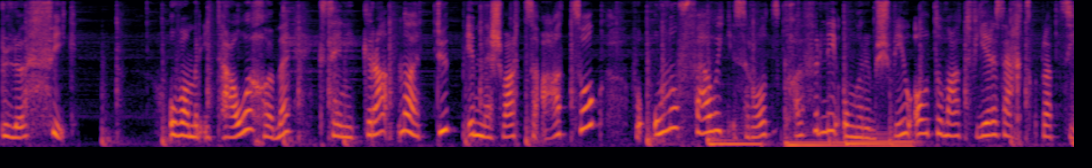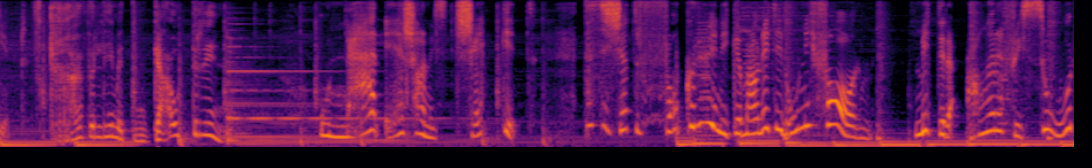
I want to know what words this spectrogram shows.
blöffig. Und als wir in die Halle kommen, sehe ich gerade noch einen Typ in einem schwarzen Anzug, der unauffällig ein rotes Köfferli unter dem Spielautomat 64 platziert. Das Köfferli mit dem Geld drin? Und dann erst habe ich es gecheckt. Das ist ja der Vogrünige, mal nicht in Uniform. Mit einer anderen Frisur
